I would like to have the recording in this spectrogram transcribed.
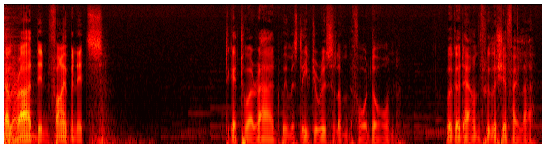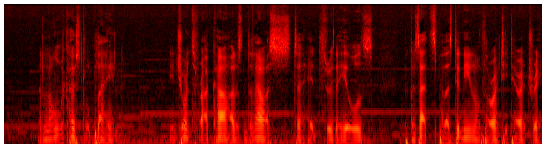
Tell Arad in five minutes. To get to Arad we must leave Jerusalem before dawn. We'll go down through the Shephelah and along the coastal plain. The insurance for our car doesn't allow us to head through the hills because that's Palestinian Authority territory.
